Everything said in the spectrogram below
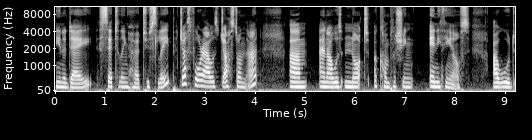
in a day settling her to sleep, just four hours just on that. Um, and I was not accomplishing anything else. I would,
